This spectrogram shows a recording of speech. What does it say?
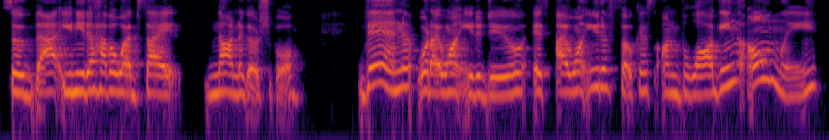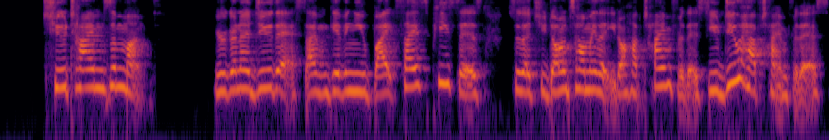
So that you need to have a website, non negotiable. Then what I want you to do is I want you to focus on blogging only two times a month. You're going to do this. I'm giving you bite sized pieces so that you don't tell me that you don't have time for this. You do have time for this.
